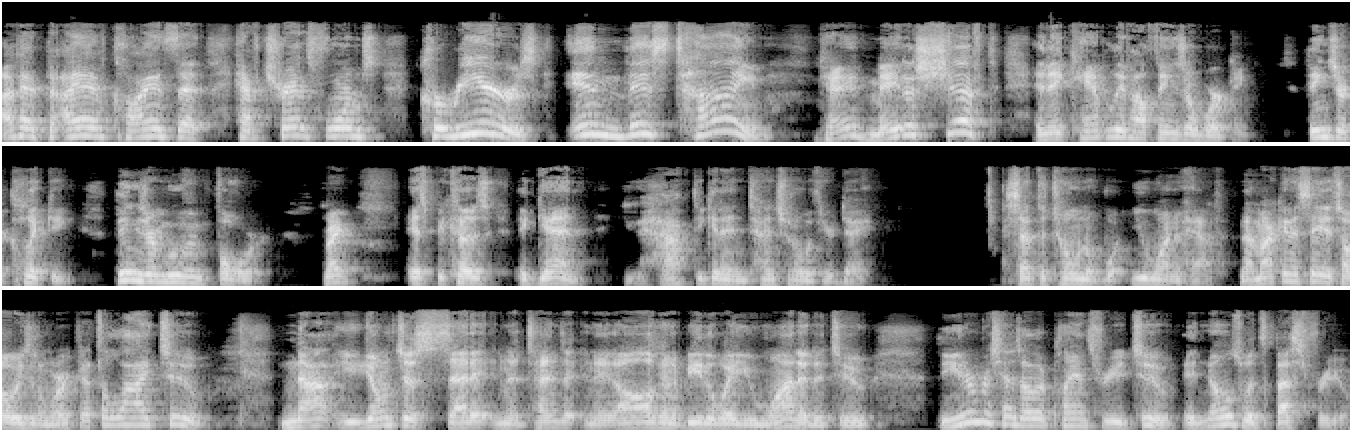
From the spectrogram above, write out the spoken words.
i've had i have clients that have transformed careers in this time okay? Made a shift and they can't believe how things are working. Things are clicking. Things are moving forward right? It's because again you have to get intentional with your day. Set the tone of what you want to have. Now i'm not going to say it's always going to work. That's a lie too. Not you don't just set it and attend it and it all going to be the way you wanted it to. The universe has other plans for you too. It knows what's best for you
